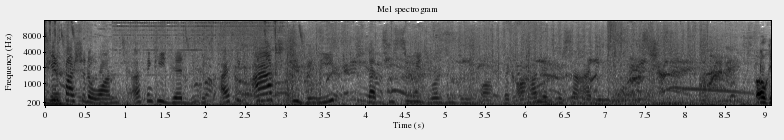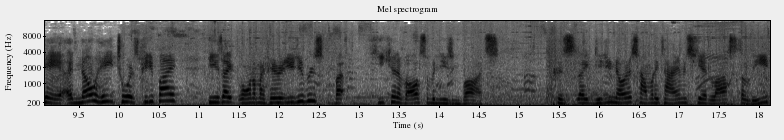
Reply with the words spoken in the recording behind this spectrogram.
PewDiePie should have won. I think he did because I think I actually believe that T Series was using bots. Like 100%, I believe that. Okay, uh, no hate towards PewDiePie. He's like one of my favorite YouTubers, but he could have also been using bots. Cause like, did you notice how many times he had lost the lead,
